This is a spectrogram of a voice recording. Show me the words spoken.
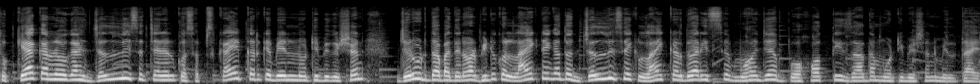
तो क्या कर रहे हो गाइस जल्दी से चैनल को सब्सक्राइब करके बेल नोटिफिकेशन ज़रूर दबा देना, और वीडियो को लाइक नहीं कर तो जल्दी से एक लाइक कर दो यार, इससे मुझे बहुत ही ज़्यादा मोटिवेशन मिलता है।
